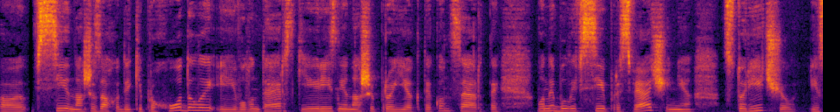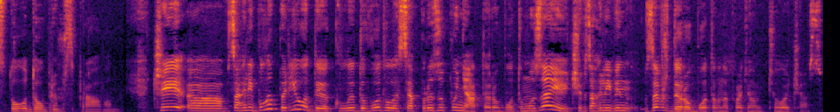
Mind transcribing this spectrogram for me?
Е, всі наші заходи, які проходили, і волонтерські, і різні наші проєкти, концерти, вони були всі присвячені сторіччю і 100 добрим справам. Чи е, взагалі були періоди, коли доводилося призупиняти роботу музею, чи взагалі він завжди роботав вона протягом цього часу?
